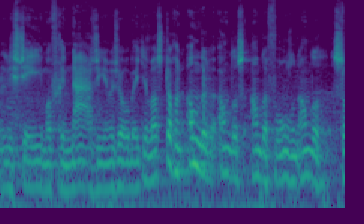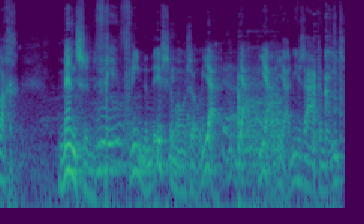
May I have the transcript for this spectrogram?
een lyceum of gymnasium en zo, weet je. Het was toch een ander, anders, ander voor ons, een ander slag mensen, vri- vrienden. Dat is gewoon zo. Ja, ja, ja, ja die zagen er iets,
